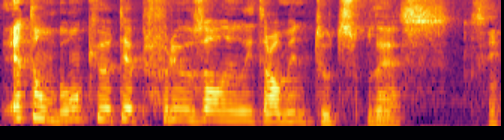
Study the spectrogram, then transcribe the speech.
é tão bom que eu até preferi usá-lo em literalmente tudo, se pudesse. Sim.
